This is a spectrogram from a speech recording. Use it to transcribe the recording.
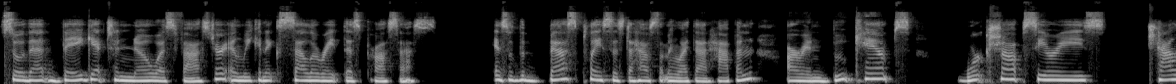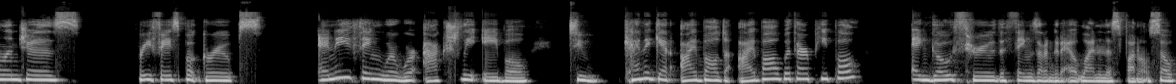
so that they get to know us faster and we can accelerate this process. And so the best places to have something like that happen are in boot camps, workshop series, challenges, free Facebook groups, anything where we're actually able to kind of get eyeball to eyeball with our people and go through the things that I'm going to outline in this funnel. So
